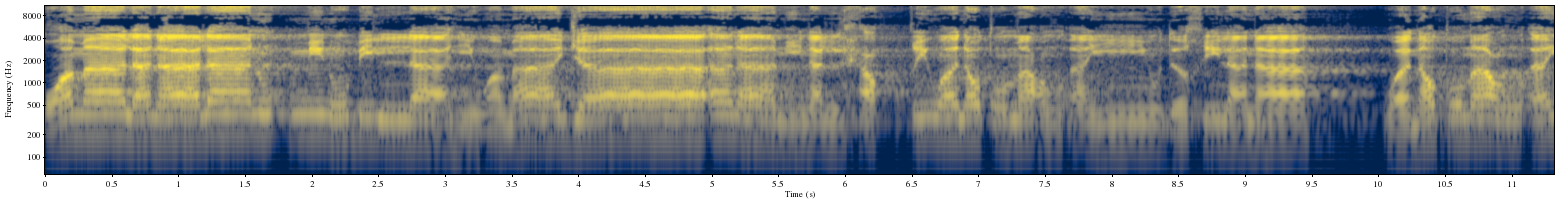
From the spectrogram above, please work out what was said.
وما لنا لا نؤمن بالله وما جاءنا من الحق ونطمع ان يدخلنا ونطمع ان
